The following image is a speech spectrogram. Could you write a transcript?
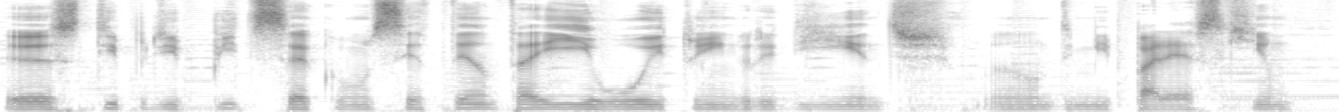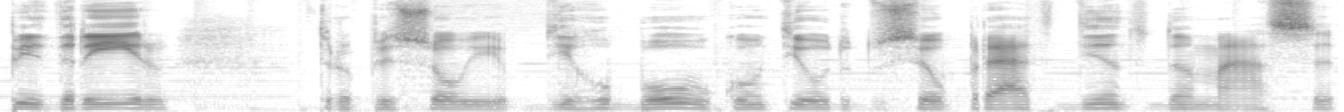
esse tipo de pizza com 78 ingredientes, onde me parece que um pedreiro tropeçou e derrubou o conteúdo do seu prato dentro da massa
